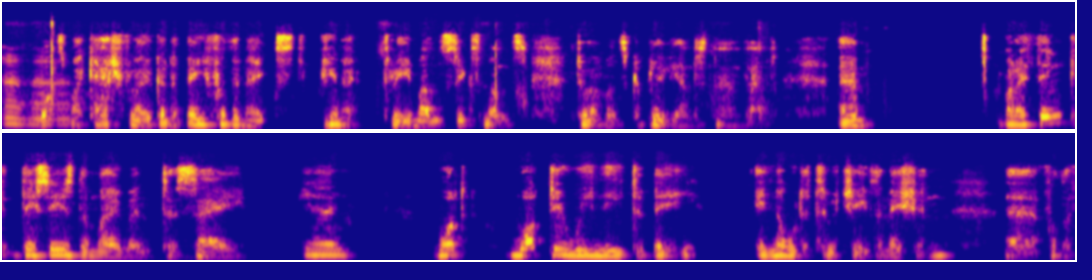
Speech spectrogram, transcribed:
Uh-huh. What's my cash flow going to be for the next, you know, three months, six months, twelve months? Completely understand that. Um, but I think this is the moment to say, you know, what what do we need to be in order to achieve the mission uh, for the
